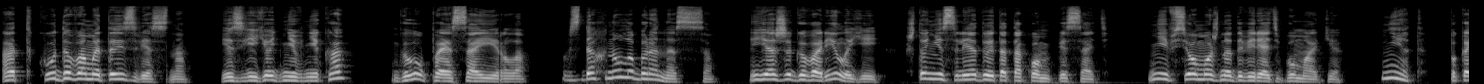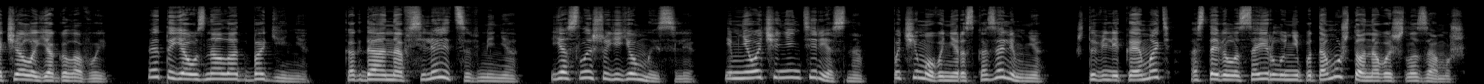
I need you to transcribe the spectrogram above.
«Откуда вам это известно? Из ее дневника? Глупая Саирла!» Вздохнула баронесса. «Я же говорила ей, что не следует о таком писать. Не все можно доверять бумаге». «Нет, Покачала я головой. Это я узнала от богини. Когда она вселяется в меня, я слышу ее мысли. И мне очень интересно, почему вы не рассказали мне, что Великая Мать оставила Саирлу не потому, что она вышла замуж,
